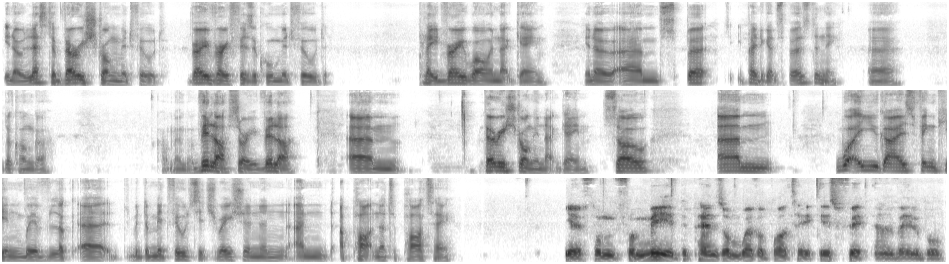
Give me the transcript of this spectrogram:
you know, Leicester very strong midfield, very very physical midfield. Played very well in that game. You know, um, Spurs. He played against Spurs, didn't he? Uh, Lokonga. Can't remember. Villa. Sorry, Villa. Um, very strong in that game. So, um, what are you guys thinking with look uh, with the midfield situation and and a partner to Partey? Yeah, for for me, it depends on whether Partey is fit and available.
